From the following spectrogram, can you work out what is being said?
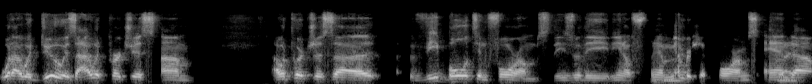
what I would do is I would purchase um, I would purchase uh, vBulletin forums. These are the you know, mm-hmm. membership forums, and right. um,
